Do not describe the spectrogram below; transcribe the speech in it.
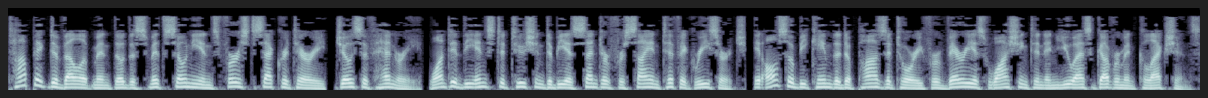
Topic development Though the Smithsonian's first secretary, Joseph Henry, wanted the institution to be a center for scientific research, it also became the depository for various Washington and U.S. government collections.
